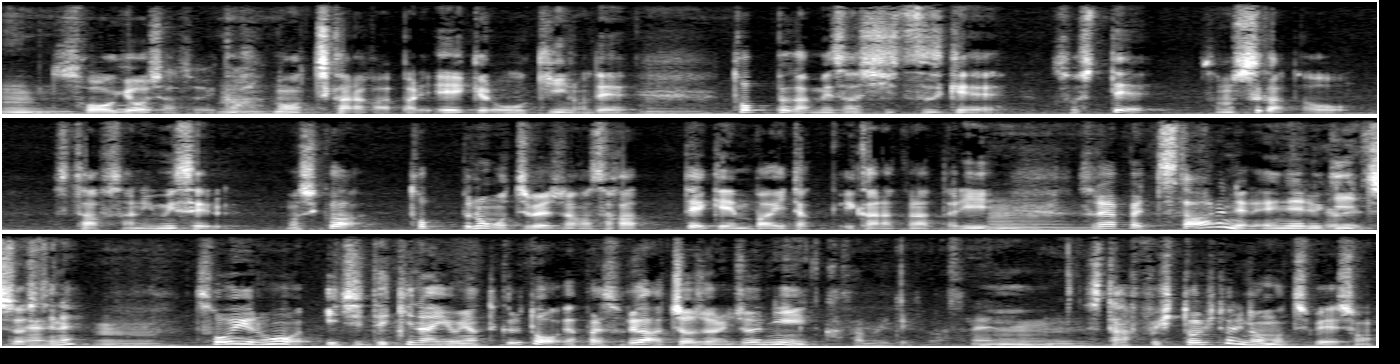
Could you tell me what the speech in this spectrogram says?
うん。の創業者というかうん。の力がやっぱり影響力大きいので、うん。トップが目指し続けそしてその姿をスタッフさんに見せるもしくはトップのモチベーションが下がって現場に行かなくなったり、うん。それはやっぱり伝わるんだよねエネルギー値としてね。うん。そういうのを維持できないようになってくるとやっぱりそれが徐々に徐々に傾いていきますね、うん。うん。スタッフ一人一人のモチベーション。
